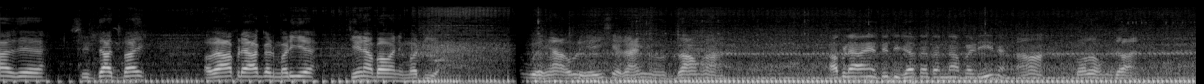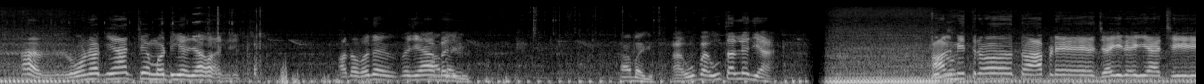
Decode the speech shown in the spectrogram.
આ છે સિદ્ધાર્થભાઈ. હવે આપણે આગળ મળીએ ઝીણા બાવાની મળીએ અહીંયા ઓલી એ છે રાણીનું ગામમાં આપણે અહીંયા તેથી જતા હતા ના પડી ને? હા બરોબર. હા રોનક ત્યાં જ છે મટીએ જવાની. આ તો બધા પછી આ બાજુ. આ બાજુ. હા ઉપર ઉતાર લેજે આ. હાલ મિત્રો તો આપણે જઈ રહ્યા છીએ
